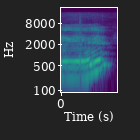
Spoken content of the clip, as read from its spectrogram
Ah!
